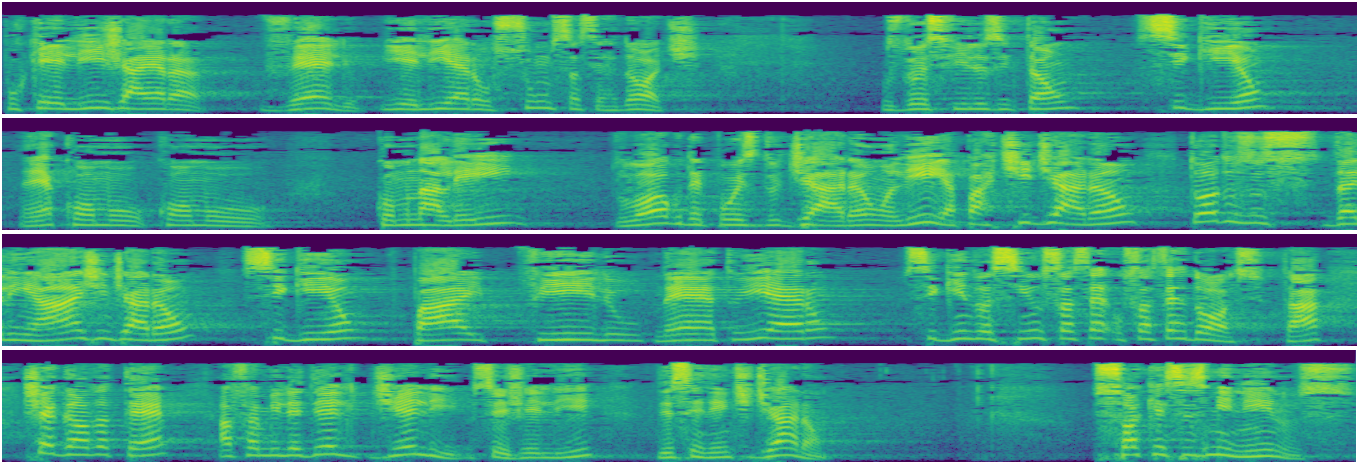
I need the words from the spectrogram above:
porque Eli já era velho e Eli era o sumo sacerdote, os dois filhos então seguiam, né, como, como, como na lei logo depois do, de Arão ali, a partir de Arão, todos os da linhagem de Arão seguiam pai, filho, neto, e eram seguindo assim o, sacer, o sacerdócio, tá? Chegando até a família de, Eli, ou seja, Eli, descendente de Arão. Só que esses meninos,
